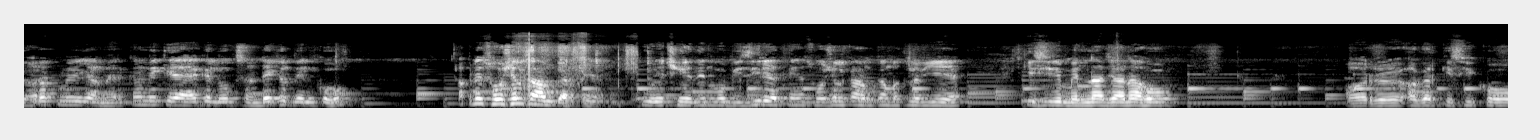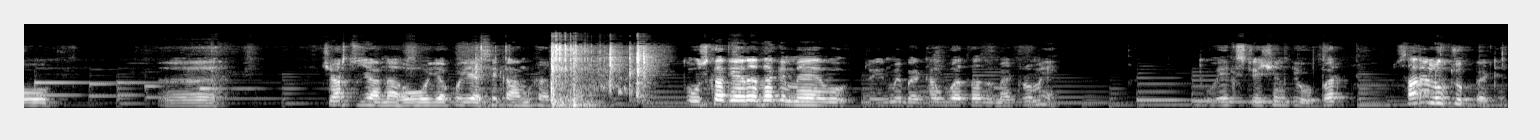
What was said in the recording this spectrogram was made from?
यूरोप में या अमेरिका में क्या है कि लोग संडे के दिन को अपने सोशल काम करते हैं। पूरे छः दिन वो बिज़ी रहते हैं। सोशल काम का मतलब ये है, किसी से मिलना जाना हो और अगर किसी को चर्च जाना हो या कोई ऐसे काम करना हो तो उसका कहना था कि मैं वो ट्रेन में बैठा हुआ था तो मेट्रो में तो एक स्टेशन के ऊपर सारे लोग चुप बैठे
